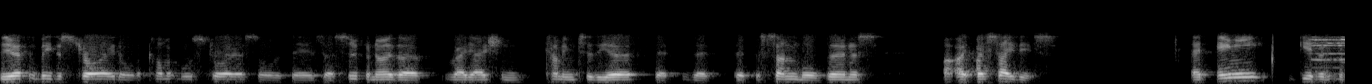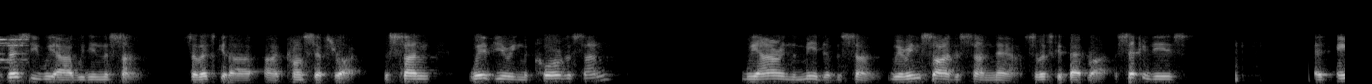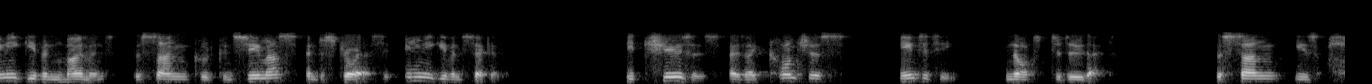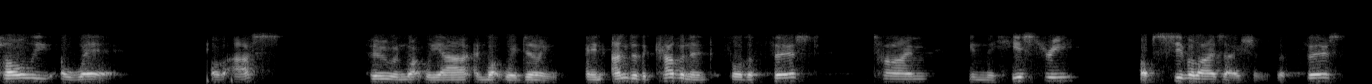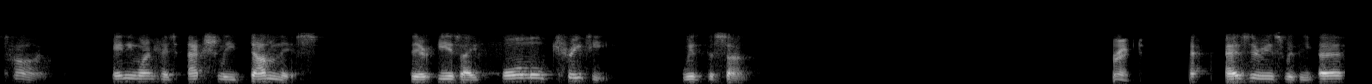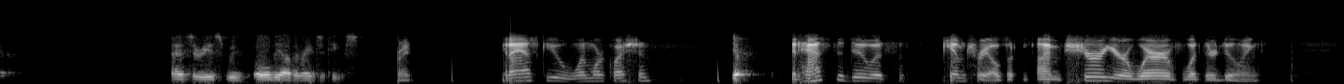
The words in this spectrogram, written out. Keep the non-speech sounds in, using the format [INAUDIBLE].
the Earth will be destroyed, or the comet will destroy us, or that there's a supernova radiation coming to the Earth, that that that the sun will burn us. I, I say this: at any given, firstly, we are within the sun. So let's get our, our concepts right. The sun, we're viewing the core of the sun. We are in the mid of the sun. We're inside the sun now. So let's get that right. The second is, at any given moment, the sun could consume us and destroy us at any given second. It chooses as a conscious entity not to do that. The sun is wholly aware of us, who and what we are and what we're doing. And under the covenant, for the first time in the history of civilization, the first time anyone has actually done this, there is a formal treaty with the sun. Correct. As there is with the earth, as there is with all the other entities. Can I ask you one more question? Yep. It has to do with chemtrails. I'm sure you're aware of what they're doing.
